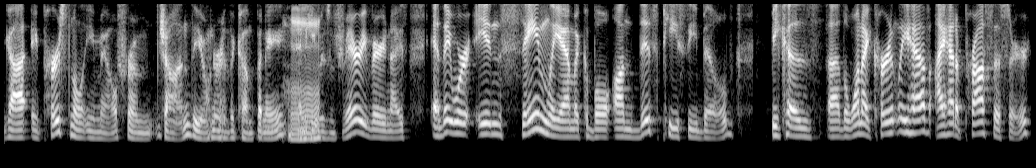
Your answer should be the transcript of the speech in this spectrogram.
got a personal email from John, the owner of the company, and he was very, very nice. And they were insanely amicable on this PC build because uh, the one I currently have, I had a processor.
